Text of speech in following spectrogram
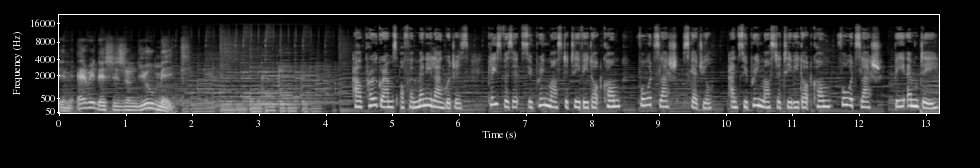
in every decision you make. Our programs offer many languages. Please visit suprememastertv.com forward slash schedule and suprememastertv.com forward slash BMD.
